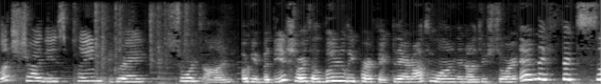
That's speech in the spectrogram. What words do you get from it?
let's try these plain gray shorts on. Okay, but these shorts are literally perfect. They are not too long, they're not too short, and they fit so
